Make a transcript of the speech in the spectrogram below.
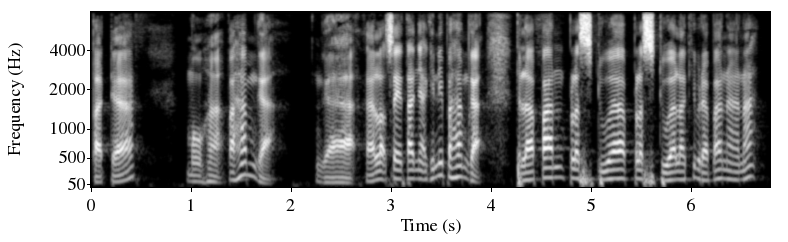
pada moha. Paham nggak? Enggak. Kalau saya tanya gini paham nggak? 8 plus 2 plus 2 lagi berapa anak-anak?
